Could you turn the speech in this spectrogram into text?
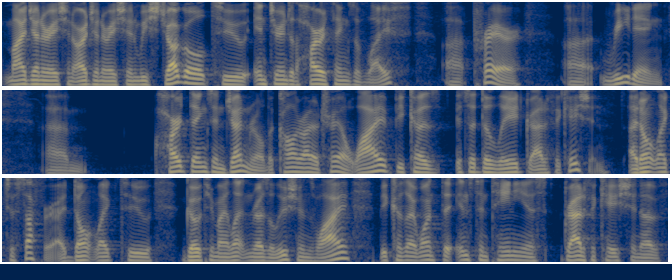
my generation, our generation, we struggle to enter into the hard things of life, uh, prayer, uh, reading, um, hard things in general, the Colorado Trail. Why? Because it's a delayed gratification. I don't like to suffer. I don't like to go through my Lenten resolutions. Why? Because I want the instantaneous gratification of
